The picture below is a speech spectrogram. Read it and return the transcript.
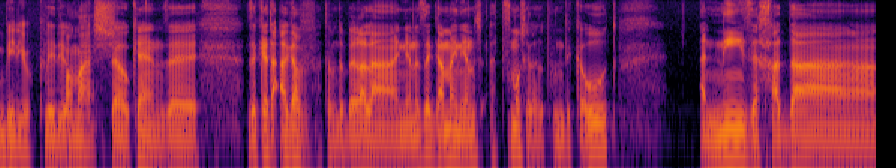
בדיוק, בדיוק. ממש. זהו, כן, זה, זה קטע. אגב, אתה מדבר על העניין הזה, גם העניין עצמו של הפונדקאות, אני, זה אחד, ה...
